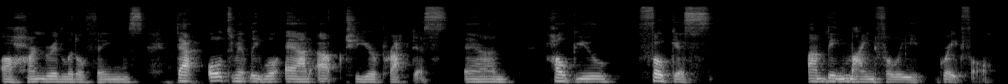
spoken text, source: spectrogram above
a hundred little things that ultimately will add up to your practice and help you focus on being mindfully grateful.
